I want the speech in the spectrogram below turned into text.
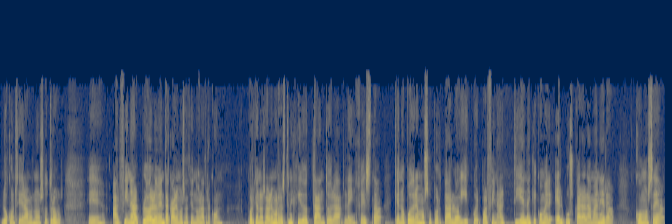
lo consideramos nosotros, eh, al final probablemente acabaremos haciendo un atracón porque nos habremos restringido tanto la, la ingesta que no podremos soportarlo y el cuerpo al final tiene que comer. Él buscará la manera, como sea,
